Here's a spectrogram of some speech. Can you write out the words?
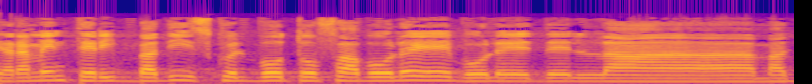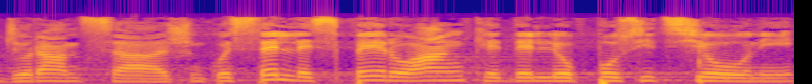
chiaramente ribadisco il voto favorevole della maggioranza 5 Stelle e spero anche delle opposizioni.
